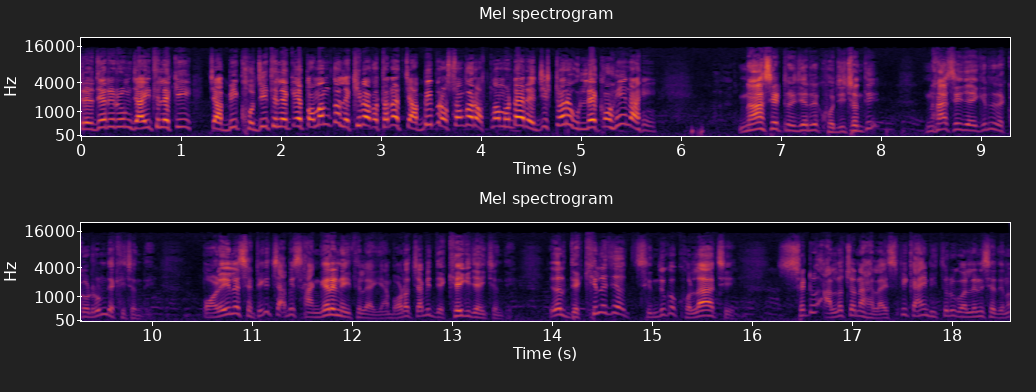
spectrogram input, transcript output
ট্রেজেরি রুম যাই কি চাবি খোঁজি কি তমাম তো লেখা কথা না চাবি প্রসঙ্গ রত্নভণ্ডা রেজিষ্টরে উল্লেখ হি না না সে ট্রেজেরি খোঁজিছেন না সে যাই রেকর্ড রুম দেখিছেন পড়াইলে সেটিকি চাবি সাঙ্গে নেই আজ্ঞা বড় চাবি দেখেই যাই যেতে দেখলে যে সিন্ধুক খোলা আছে ସେଠୁ ଆଲୋଚନା ହେଲା ଏସ୍ପି କାହିଁ ଭିତରୁ ଗଲେନି ସେଦିନ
